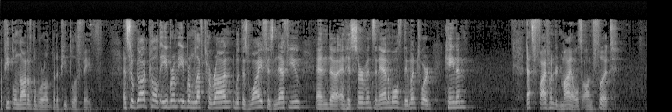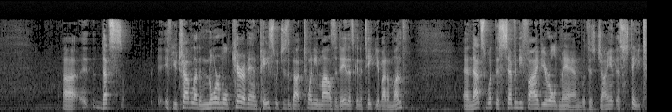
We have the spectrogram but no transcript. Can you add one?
a people not of the world, but a people of faith. And so God called Abram. Abram left Haran with his wife, his nephew, and, uh, and his servants and animals. They went toward Canaan. That's 500 miles on foot. Uh, that's if you travel at a normal caravan pace, which is about 20 miles a day, that's going to take you about a month. And that's what this 75 year old man with his giant estate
